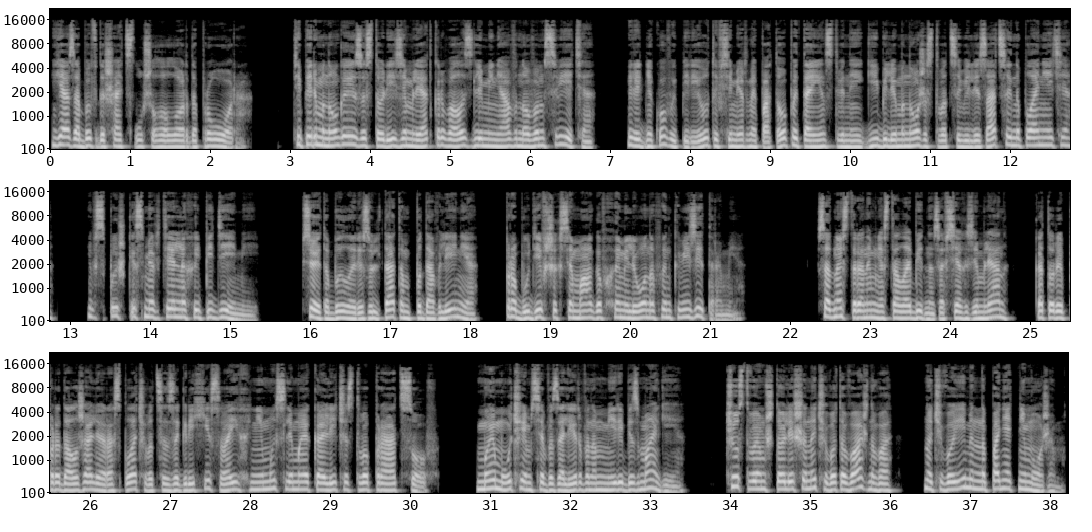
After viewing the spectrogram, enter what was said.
Я, забыв дышать, слушала лорда Пруора. Теперь многое из истории Земли открывалось для меня в новом свете. И ледниковый период, и всемирный потоп, и таинственные гибели множества цивилизаций на планете, и вспышки смертельных эпидемий. Все это было результатом подавления пробудившихся магов-хамелеонов инквизиторами. С одной стороны, мне стало обидно за всех землян, которые продолжали расплачиваться за грехи своих немыслимое количество праотцов. Мы мучаемся в изолированном мире без магии. Чувствуем, что лишены чего-то важного, но чего именно понять не можем.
